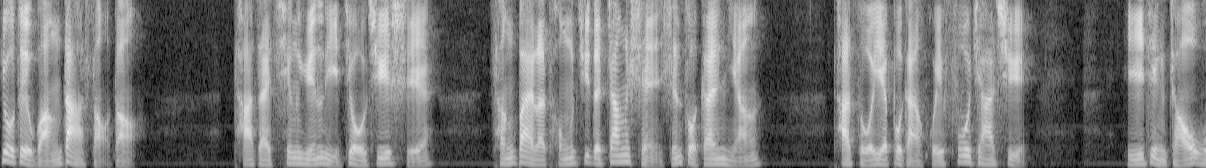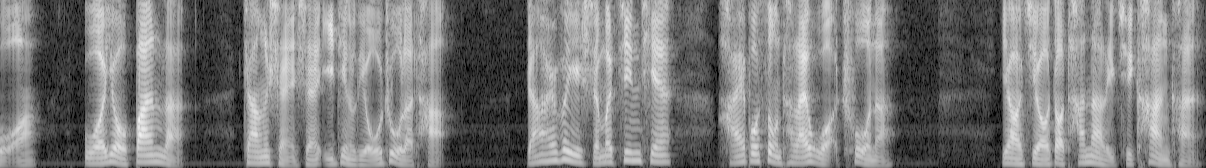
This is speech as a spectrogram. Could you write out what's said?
又对王大嫂道：“他在青云里旧居时，曾拜了同居的张婶婶做干娘，他昨夜不敢回夫家去。”一定找我，我又搬了，张婶婶一定留住了他。然而为什么今天还不送他来我处呢？要就到他那里去看看，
